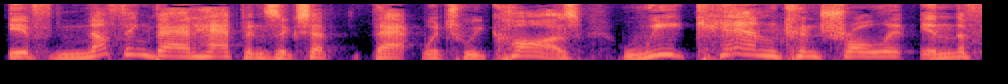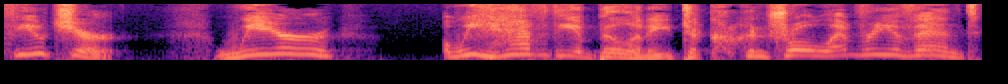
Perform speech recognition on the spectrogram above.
if nothing bad happens except that which we cause, we can control it in the future. We're we have the ability to c- control every event,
